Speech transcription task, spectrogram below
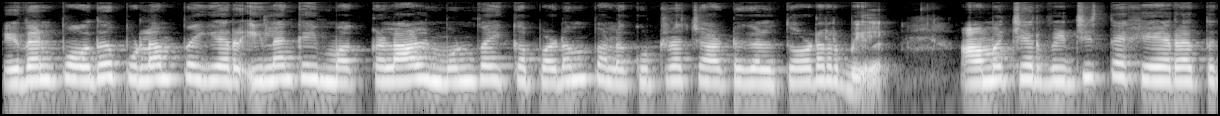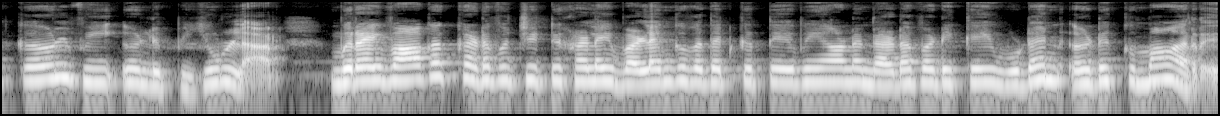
இதன்போது புலம்பெயர் இலங்கை மக்களால் முன்வைக்கப்படும் பல குற்றச்சாட்டுகள் தொடர்பில் அமைச்சர் விஜித்த ஹேரத் கேள்வி எழுப்பியுள்ளார். விரைவாக கடவுச்சீட்டுகளை வழங்குவதற்கு தேவையான நடவடிக்கை உடன் எடுக்குமாறு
